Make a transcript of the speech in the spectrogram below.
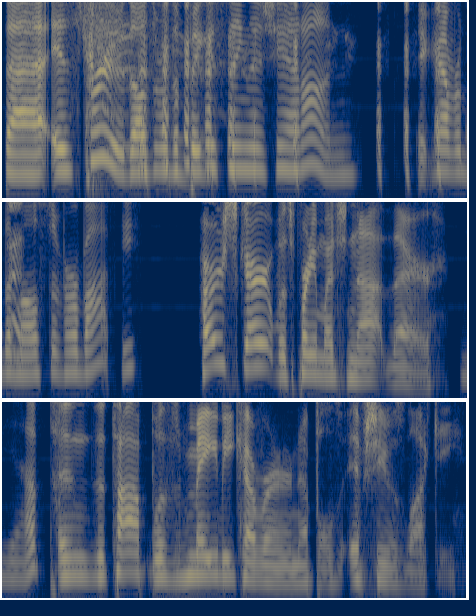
That is true. Those were the biggest thing that she had on. It covered the most of her body. Her skirt was pretty much not there. Yep. and the top was maybe covering her nipples if she was lucky.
